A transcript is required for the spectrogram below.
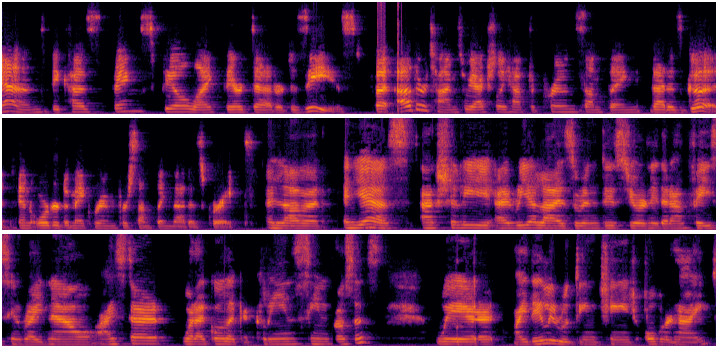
end because things feel like they're dead or diseased. But other times, we actually have to prune something that is good in order to make room for something that is great. I love it. And yes, actually, I realized during this journey that I'm facing right now, I start what I call like a cleansing process where my daily routine changed overnight.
